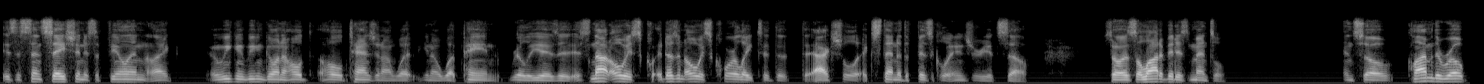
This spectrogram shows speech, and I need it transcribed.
is a sensation. It's a feeling. Like we can we can go on a whole a whole tangent on what you know what pain really is. It, it's not always it doesn't always correlate to the the actual extent of the physical injury itself. So it's a lot of it is mental. And so climbing the rope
